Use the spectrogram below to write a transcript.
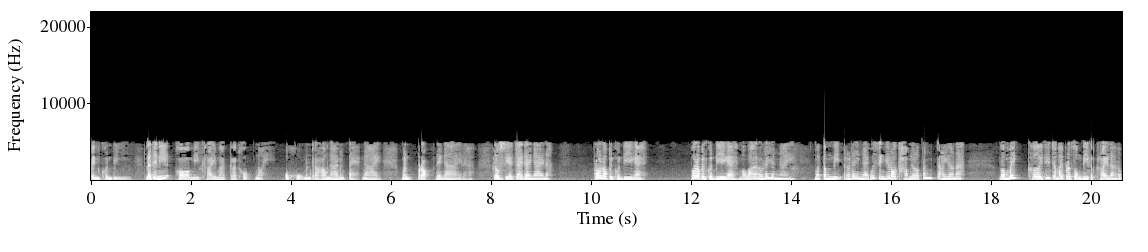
เป็นคนดี และทีนี้พอมีใครมากระทบหน่อยโอ้โห มันร้าวง่าย มันแตกง่าย มันเปราะได้ง่ายนะคะ เราเสียใจได้ง่ายนะ เพราะเราเป็นคนดีไง เพราะเราเป็นคนดีไง มาว่าเราได้ยังไง มาตำหนิเราได้ยังไง เพราะสิ่งที่เราทำเนี่ยเราตั้งใจแล้วนะ เราไม่เคยที่จะไม่ประสงค์ดีกับใครนะ เรา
